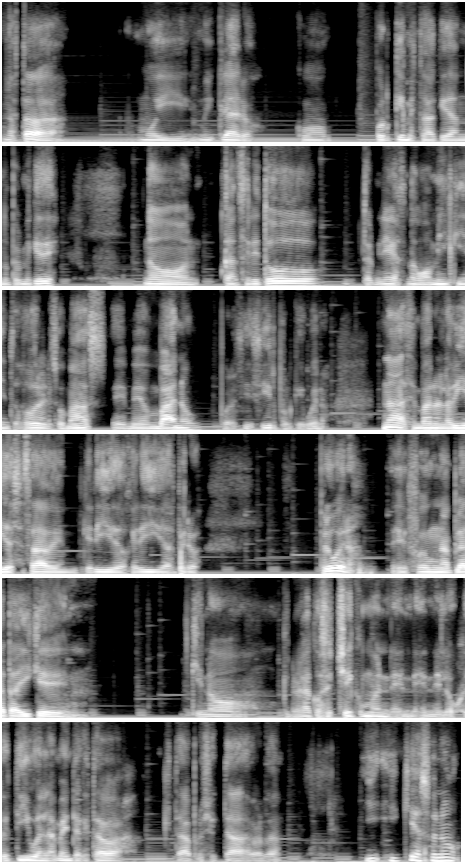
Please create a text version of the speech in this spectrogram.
no estaba muy, muy claro como por qué me estaba quedando, pero me quedé. No cancelé todo, terminé gastando como 1500 dólares o más, eh, medio en vano, por así decir, porque bueno, nada es en vano en la vida, ya saben, queridos, queridas, pero, pero bueno, eh, fue una plata ahí que, que, no, que no la coseché como en, el objetivo, en la meta que estaba, que estaba proyectada, ¿verdad? Y, o no,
